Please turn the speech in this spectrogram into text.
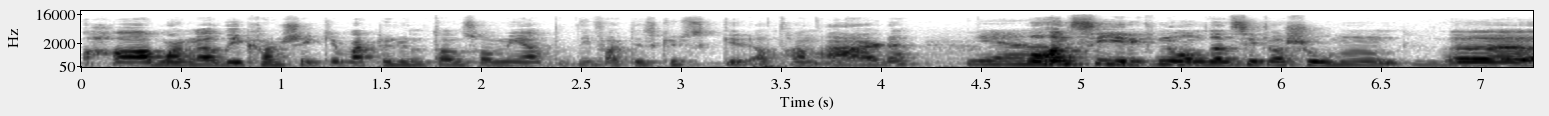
har mange av de kanskje ikke vært rundt han så mye at de faktisk husker at han er det. Yeah. Og han sier ikke noe om den situasjonen uh,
